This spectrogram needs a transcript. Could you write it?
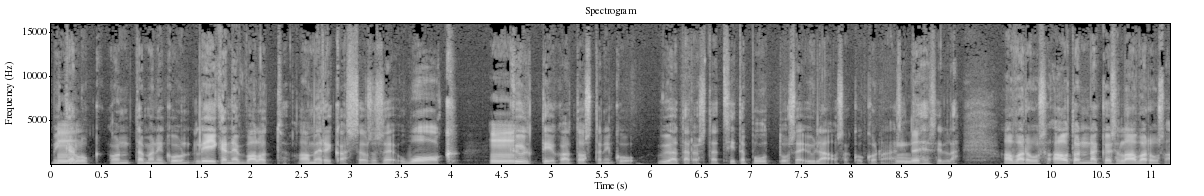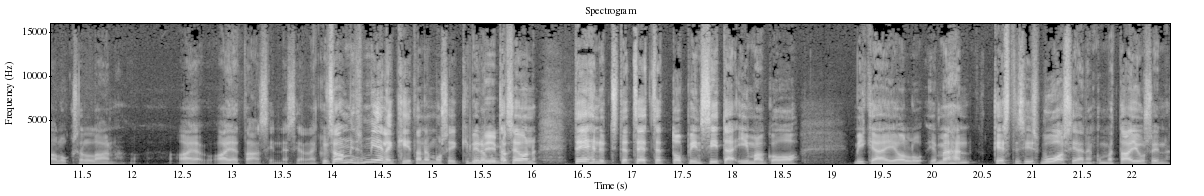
mikä Mm. on tämä niin kuin liikennevalot Amerikassa, jossa on se walk Mm. kyltti, joka on tuosta niin vyötäröstä, että siitä puuttuu se yläosa kokonaan. Ja sitten sillä avaruus, auton näköisellä avaruusaluksellaan aj- ajetaan sinne siellä. Kyllä se on mielenkiintoinen musiikkivideo, Niinpä. mutta se on tehnyt sitä ZZ Topin sitä imagoa, mikä ei ollut. Ja mähän kesti siis vuosia ennen kuin mä tajusin,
